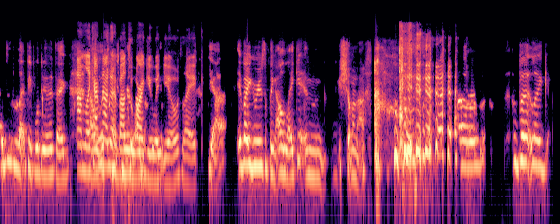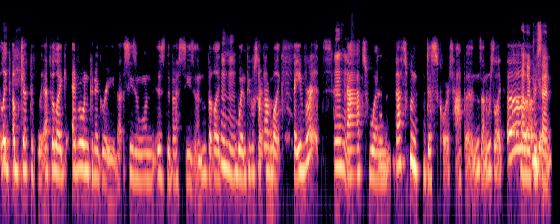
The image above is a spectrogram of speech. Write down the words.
I just let people do their thing. I'm like, I'll I'm not about to argue with you. Like, Yeah, if I agree with something, I'll like it and shut my mouth. um, but like like objectively i feel like everyone can agree that season one is the best season but like Mhm. when people start talking about like favorites Mhm. that's when that's when discourse happens and i'm just like oh 100%. 100%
